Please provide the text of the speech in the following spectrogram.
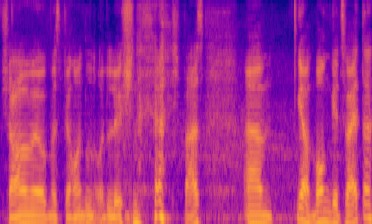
Schauen wir mal, ob wir es behandeln oder löschen. Spaß. Ähm, ja, morgen geht es weiter.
